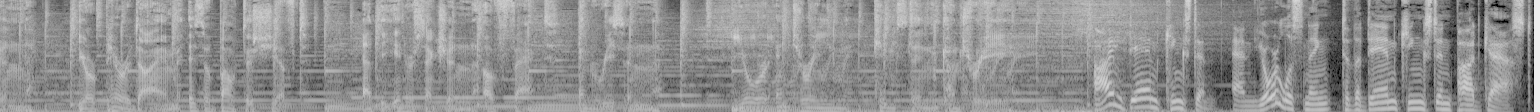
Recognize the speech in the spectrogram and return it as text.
Attention. Your paradigm is about to shift at the intersection of fact and reason. You're entering Kingston Country. I'm Dan Kingston, and you're listening to the Dan Kingston Podcast.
